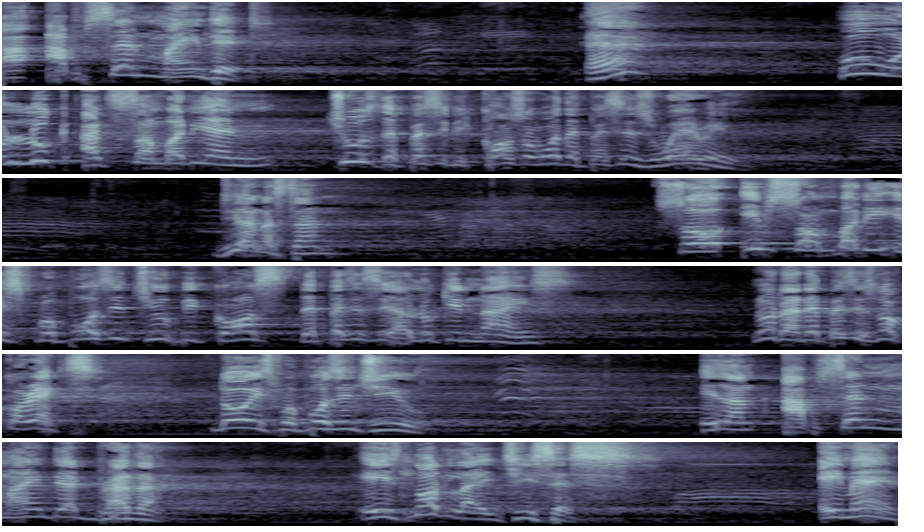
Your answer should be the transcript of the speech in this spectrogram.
are absent minded. Eh? Who will look at somebody and choose the person because of what the person is wearing. Do you understand? So if somebody is proposing to you because the person say you're looking nice, know that the person is not correct, though he's proposing to you. He's an absent-minded brother. He's not like Jesus. Amen.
